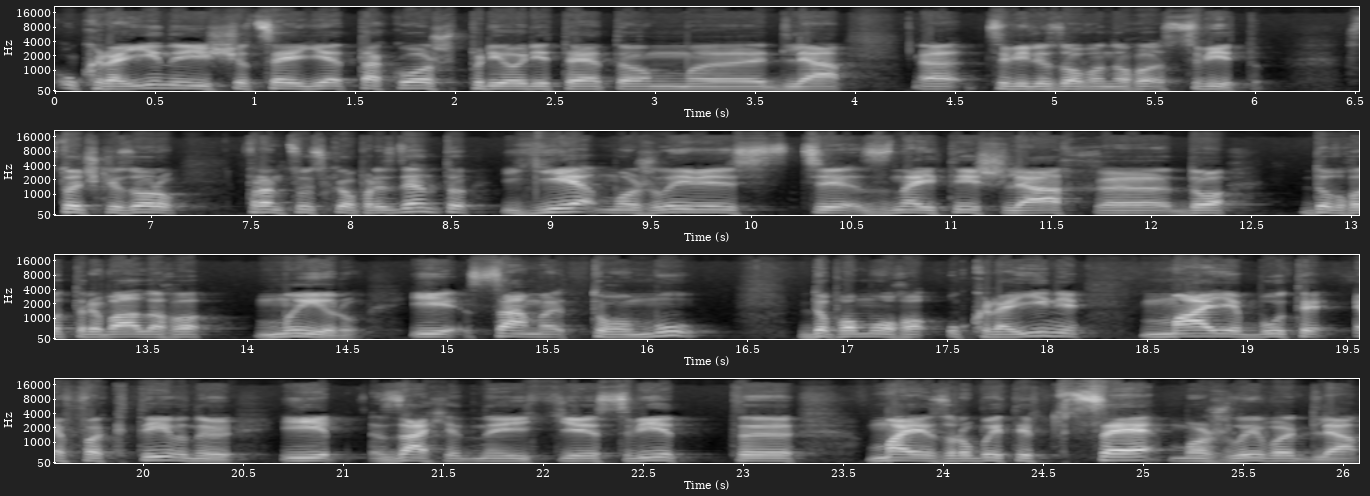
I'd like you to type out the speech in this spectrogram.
України, і що це є також пріоритетом е, для е, цивілізованого світу. З точки зору французького президенту є можливість знайти шлях е, до довготривалого миру, і саме тому допомога Україні має бути ефективною, і західний світ має зробити все можливе для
